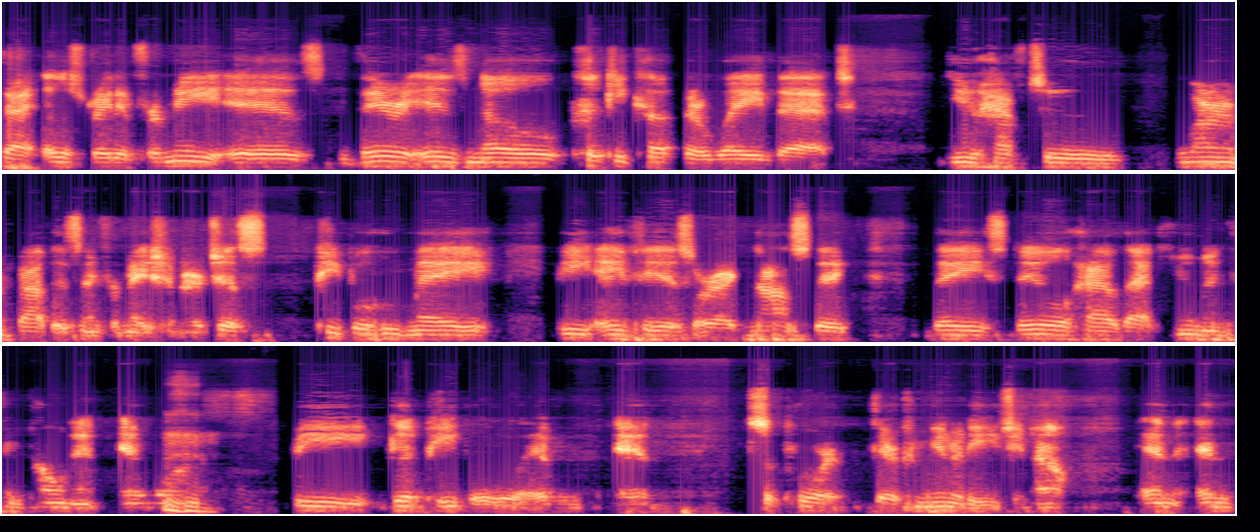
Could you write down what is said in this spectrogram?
that illustrated for me is there is no cookie cutter way that you have to learn about this information, or just people who may be atheist or agnostic, they still have that human component and want mm-hmm. to be good people and and support their communities, you know. And and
